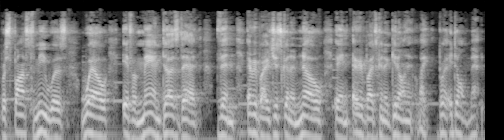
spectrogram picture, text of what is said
response to me was, well, if a man does that, then everybody's just gonna know and everybody's gonna get on it. Like, bro, it don't matter.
